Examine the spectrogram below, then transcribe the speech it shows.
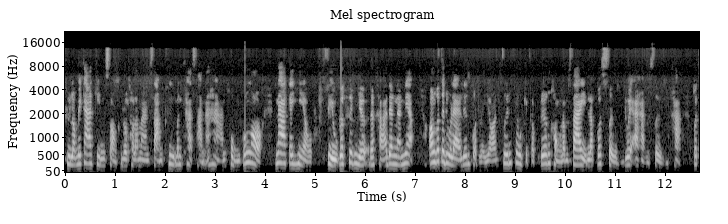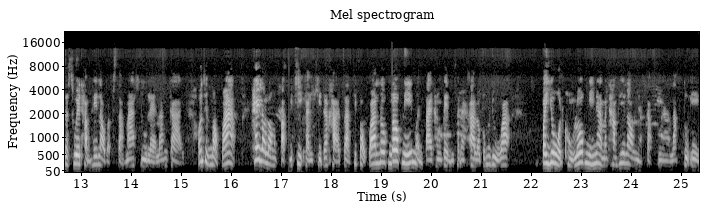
คือเราไม่กล้ากินสองคือเราทรมานสามคือมันขาดสารอาหาร ผมก็งอก หน้าก็เหี่ยวสิวก็ขึ้นเยอะนะคะ ดังนั้นเนี่ยอ้อมก็จะดูแลเรื่องกรดไหลย้อนฟื้นฟูเกี่ยวกับเรื่องของลำไส้แล้วก็เสริมด้วยอาหารเสริมค่ะ ก็จะช่วยทำให้เราแบบสามารถดูแลร่างกายอ้อมถึงบอกว่าให้เราลองปรับวิธีการคิดนะคะจากที่บอกว่าโรคโรคนี้เหมือนตายทั้งเป็นใช่ไหมอะเราก็มาดูว่าประโยชน์ของโลกนี้เนี่ยมันทำให้เราเนี่ยกลับมารักตัวเอง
